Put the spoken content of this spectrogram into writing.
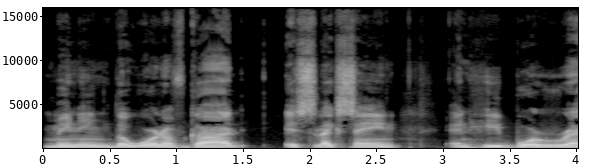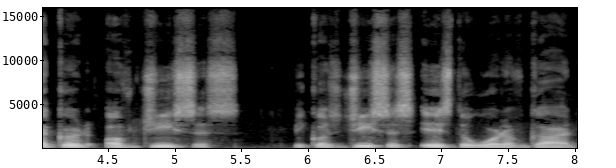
meaning the word of God is like saying, and he bore record of Jesus because Jesus is the word of God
